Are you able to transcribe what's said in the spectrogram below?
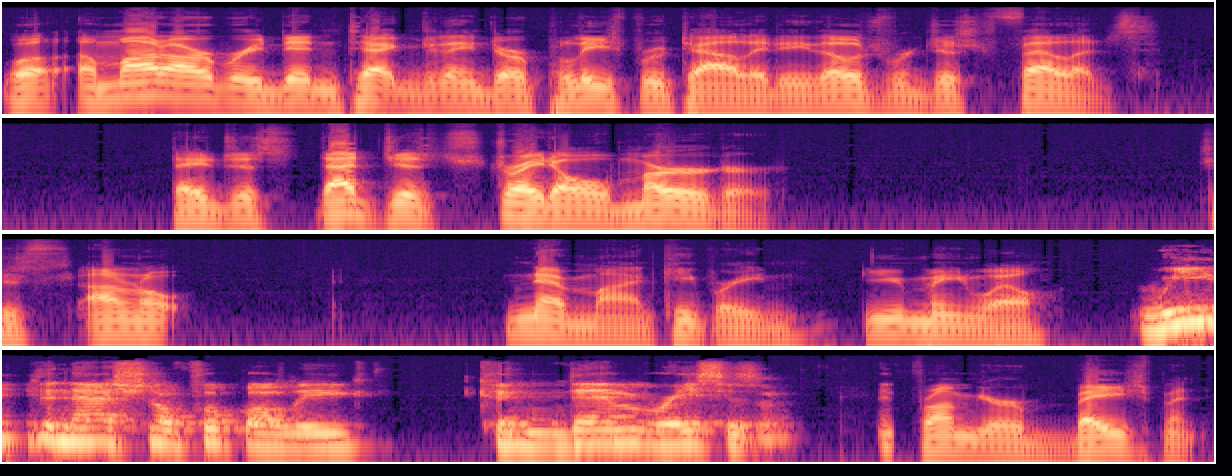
Well, Ahmaud Arbery didn't technically endure police brutality. Those were just felons. They just that just straight old murder. Just I don't know. Never mind. Keep reading. You mean well. We, the National Football League, condemn racism. From your basement.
